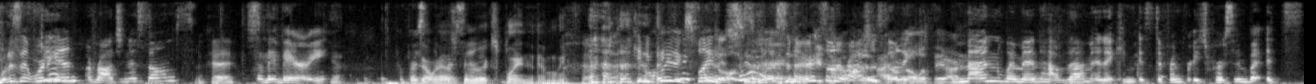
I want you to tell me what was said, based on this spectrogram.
What is that word again? Erogenous zones. Okay. So they vary from person Don't to ask her to explain it, Emily. Can you please explain it to the listener? So erogenous I don't know what they are. Men, women have them, and it can it's different for each person, but it's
